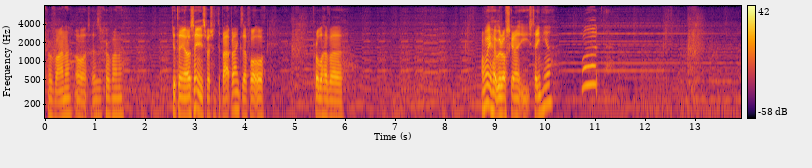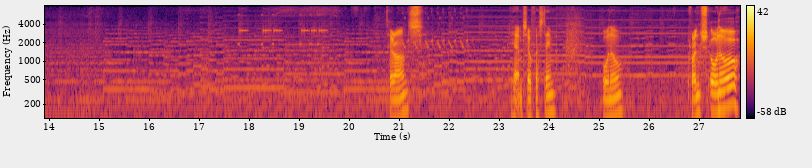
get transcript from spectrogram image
Carvanha? Oh, it is a Carvanha. Good thing I was saying switching to Batman because I thought, oh, probably have a. I might hit with rough skin each time here. Terrence. He hit himself this time. Oh no. Crunch. Oh no!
